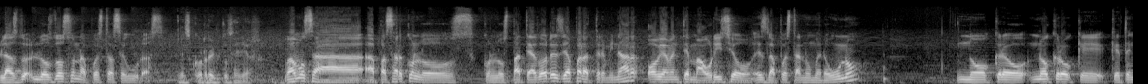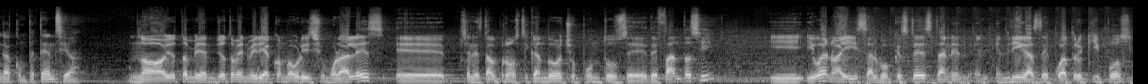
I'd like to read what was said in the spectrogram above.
los dos son apuestas seguras. Es correcto, señor. Vamos a, pasar con los, con los pateadores ya para terminar. Obviamente Mauricio es la apuesta número uno. No creo, no creo que, tenga competencia. No, yo también, yo también me iría con Mauricio Morales. Eh, se le están pronosticando ocho puntos de, fantasy. Y, bueno, ahí, salvo que ustedes están en, ligas de cuatro equipos,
